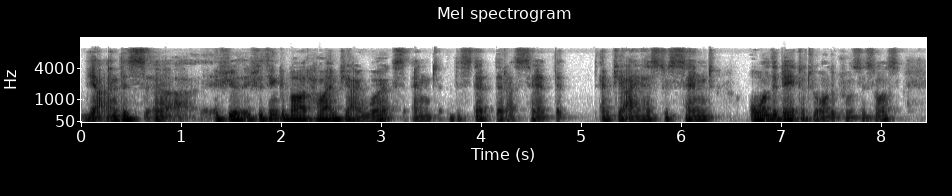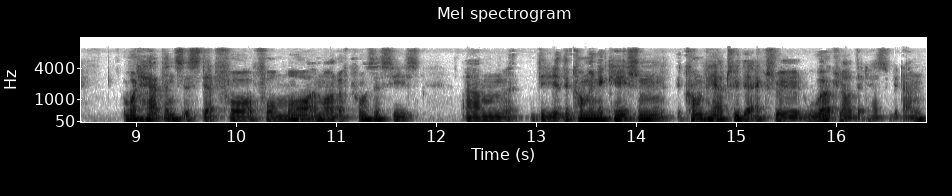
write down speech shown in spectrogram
yeah, and this uh, if you if you think about how MPI works and the step that I said that MPI has to send all the data to all the processors, what happens is that for for more amount of processes, um, the the communication compared to the actual workload that has to be done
